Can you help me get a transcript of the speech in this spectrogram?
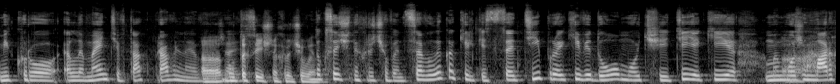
мікроелементів, так правильно я вважаю? ну, токсичних речовин. Токсичних речовин це велика кількість. Це ті, про які відомо, чи ті, які ми можемо марк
